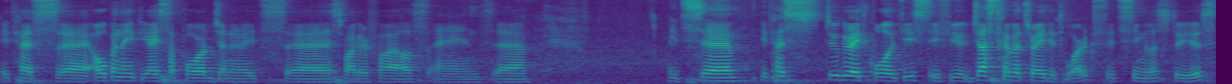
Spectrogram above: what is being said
it has uh, open API support, generates uh, Swagger files, and uh, it's, uh, it has two great qualities. If you just have a trait, it works. It's seamless to use.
